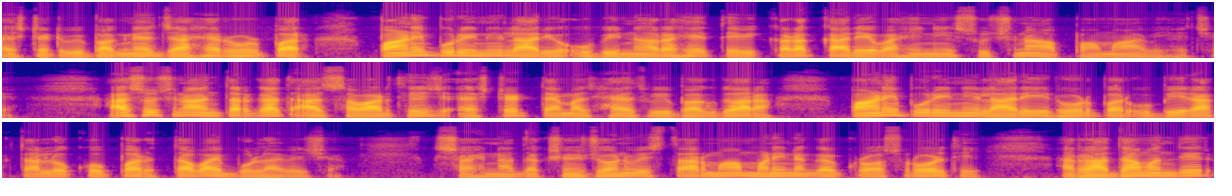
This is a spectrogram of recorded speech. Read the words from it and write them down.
એસ્ટેટ વિભાગને જાહેર રોડ પર પાણીપુરીની લારીઓ ઊભી ન રહે તેવી કડક કાર્યવાહીની સૂચના આપવામાં આવી છે. આ સૂચના અંતર્ગત આજ સવારથી જ એસ્ટેટ તેમજ હેલ્થ વિભાગ દ્વારા પાણીપુરીની લારી રોડ પર ઊભી રાખતા લોકો પર તવાઈ બોલાવી છે. શહેરના દક્ષિણ ઝોન વિસ્તારમાં મણિનગર ક્રોસ રોડથી રાધા મંદિર,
